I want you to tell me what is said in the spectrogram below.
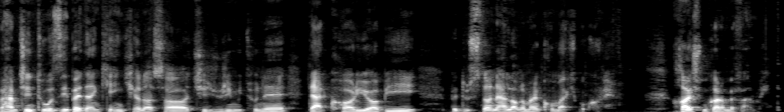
و همچنین توضیح بدن که این کلاس ها چجوری می‌تونه در کاریابی به دوستان علاقه من کمک بکنه. خواهش می‌کنم بفرمایید.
